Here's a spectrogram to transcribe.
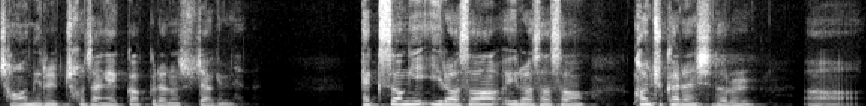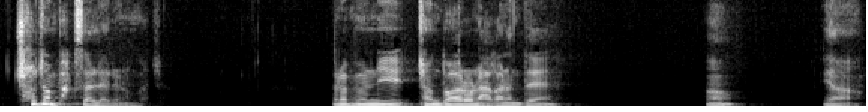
전의를 초장에 꺾으려는 수작입니다. 백성이 일어서 일어서서 건축하려는 시도를 어, 초전 박살 내려는 거죠. 여러분이 전도하러 나가는데, 어, 야,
